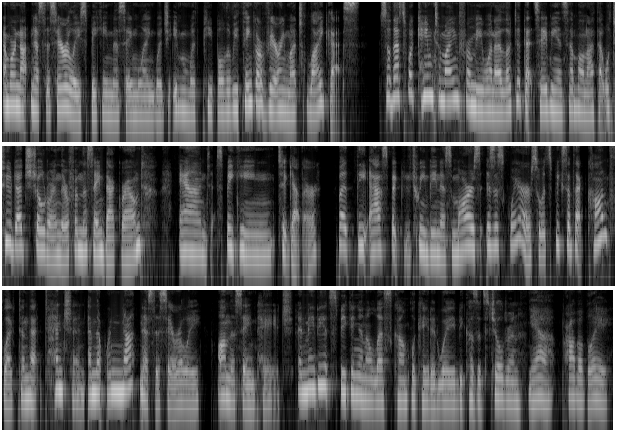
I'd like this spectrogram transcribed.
and we're not necessarily speaking the same language, even with people that we think are very much like us. So that's what came to mind for me when I looked at that Sabian symbol and I thought, well, two Dutch children, they're from the same background and speaking together. But the aspect between Venus and Mars is a square. So it speaks of that conflict and that tension, and that we're not necessarily on the same page. And maybe it's speaking in a less complicated way because it's children. Yeah, probably.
